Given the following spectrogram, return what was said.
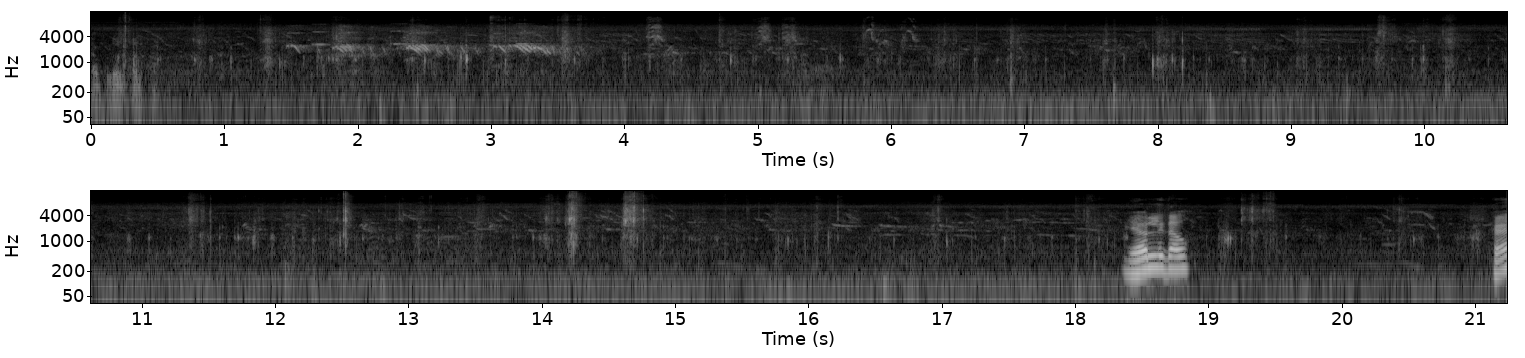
I'm looking. હેવલી તાવ હે?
